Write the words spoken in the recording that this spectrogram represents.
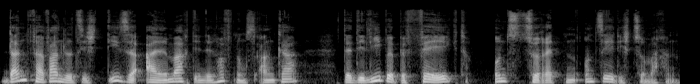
dann verwandelt sich diese Allmacht in den Hoffnungsanker, der die Liebe befähigt, uns zu retten und selig zu machen.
